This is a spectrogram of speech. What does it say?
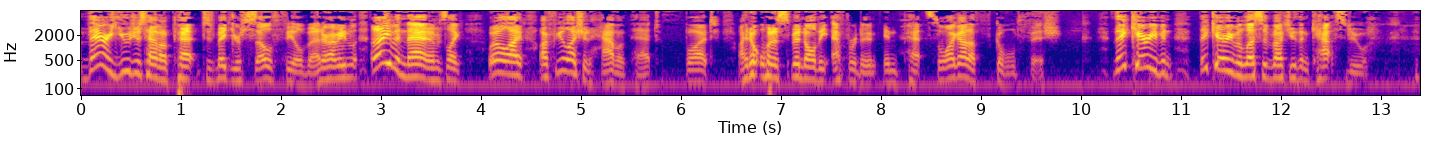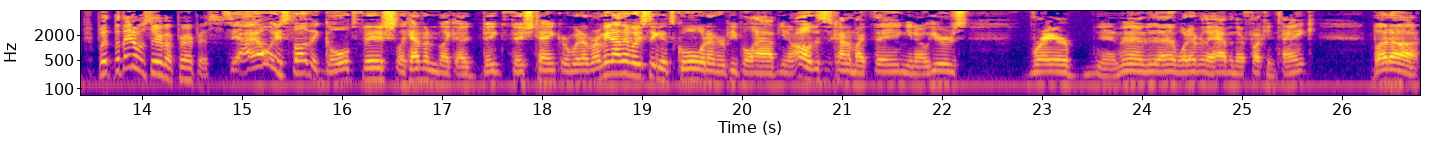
there you just have a pet to make yourself feel better. I mean, not even that. It's like, well, I, I feel I should have a pet, but I don't want to spend all the effort in, in pets, so I got a goldfish. They care even, they care even less about you than cats do. But, but they don't serve a purpose. See, I always thought that goldfish, like having like a big fish tank or whatever. I mean, I always think it's cool whenever people have, you know, oh, this is kind of my thing. You know, here's rare, you know, whatever they have in their fucking tank. But uh,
